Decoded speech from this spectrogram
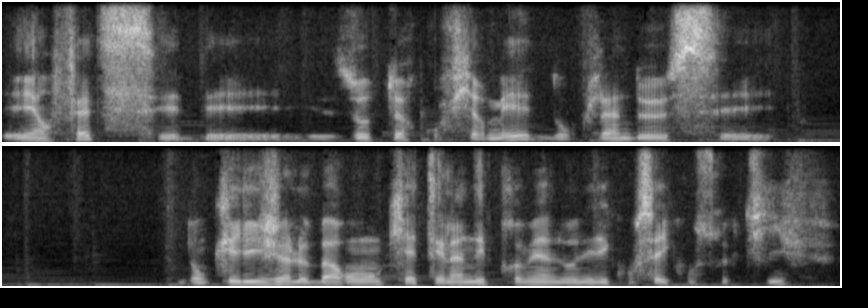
Et en fait, c'est des auteurs confirmés. Donc l'un d'eux, c'est donc Elijah Le Baron, qui a été l'un des premiers à donner des conseils constructifs.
